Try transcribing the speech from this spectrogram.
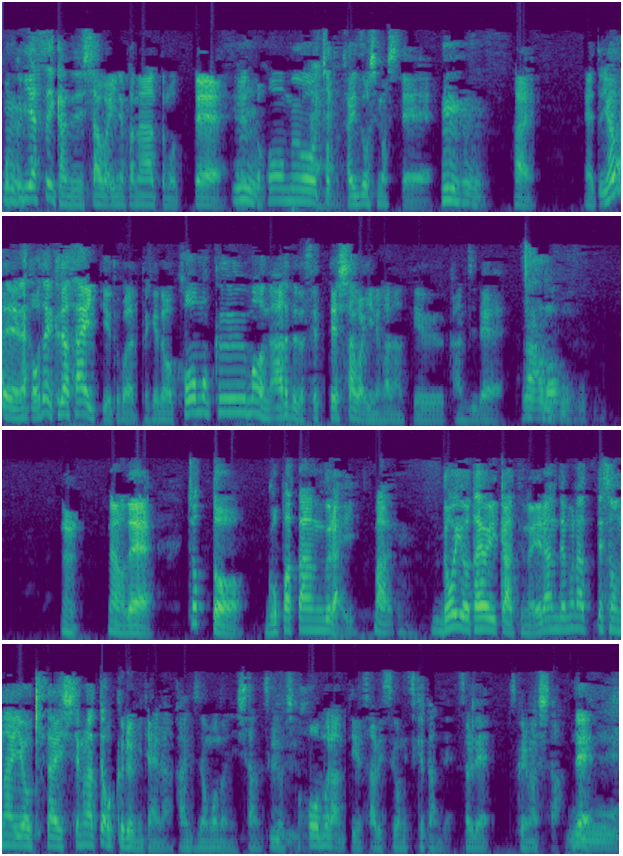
送りやすい感じにした方がいいのかなと思って、うんえっと、ホームをちょっと改造しまして、うんうん。はい。えっと、今までなんかお便りくださいっていうところだったけど、項目もある程度設定した方がいいのかなっていう感じで、なるほど。なので、ちょっと5パターンぐらい、まあ、どういうお便りかっていうのを選んでもらって、その内容を記載してもらって送るみたいな感じのものにしたんですけど、うんちょっとホームランっていうサービスを見つけたんで、それで作りました。おで、ー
